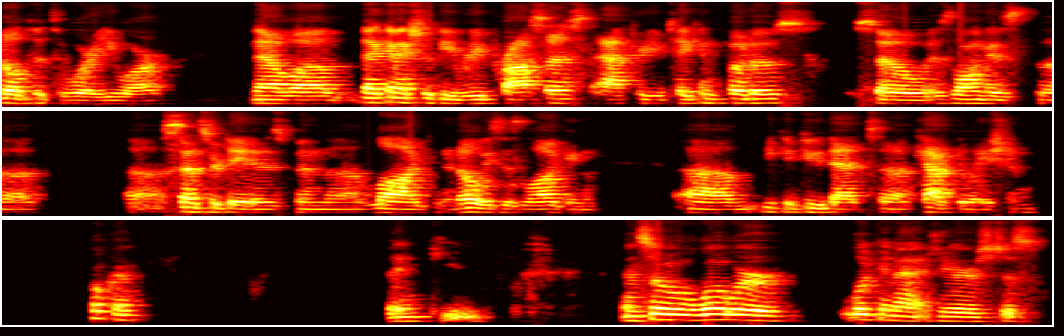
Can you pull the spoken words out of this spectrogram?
relative to where you are. Now, uh, that can actually be reprocessed after you've taken photos. So as long as the uh, sensor data has been uh, logged, and it always is logging, um, you can do that uh, calculation. Okay. Thank you. And so what we're looking at here is just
